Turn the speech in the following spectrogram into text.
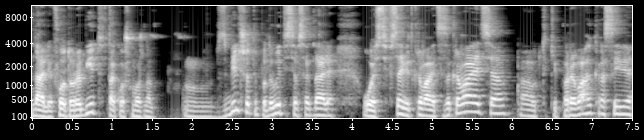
Далі фоторобіт також можна збільшити, подивитися все далі. Ось, все відкривається, закривається. От такі переваги красиві.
